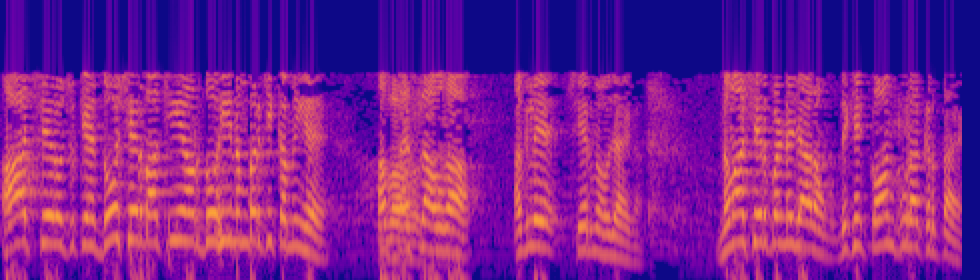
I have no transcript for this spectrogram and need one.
آٹھ شیر ہو چکے ہیں دو شیر باقی ہیں اور دو ہی نمبر کی کمی ہے۔ اب فیصلہ ہوگا اگلے شیر میں ہو جائے گا۔ نواں شیر پڑھنے جا رہا ہوں۔ دیکھیں کون پورا کرتا ہے۔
